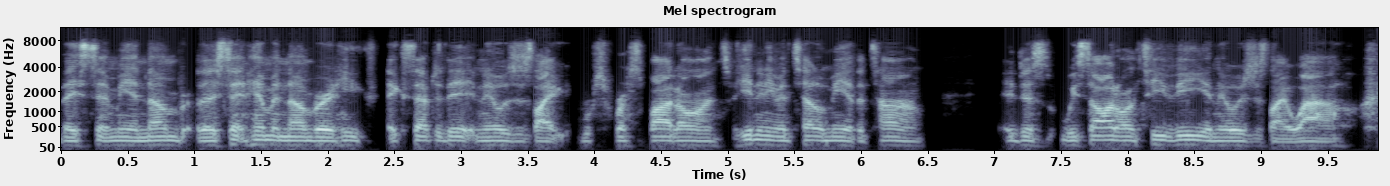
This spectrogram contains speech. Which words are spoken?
they sent me a number. They sent him a number, and he accepted it, and it was just like spot on. So he didn't even tell me at the time. It just we saw it on TV, and it was just like wow.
